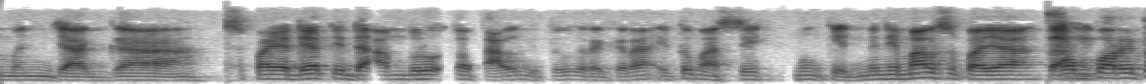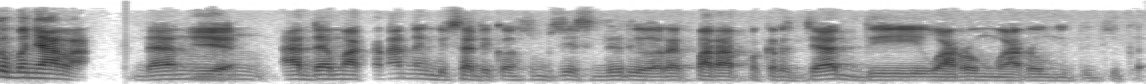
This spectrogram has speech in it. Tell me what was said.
menjaga supaya dia tidak ambruk total gitu, kira-kira. Itu masih mungkin. Minimal supaya kompor itu menyala dan yeah. ada makanan yang bisa dikonsumsi sendiri oleh para pekerja di warung-warung itu juga.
